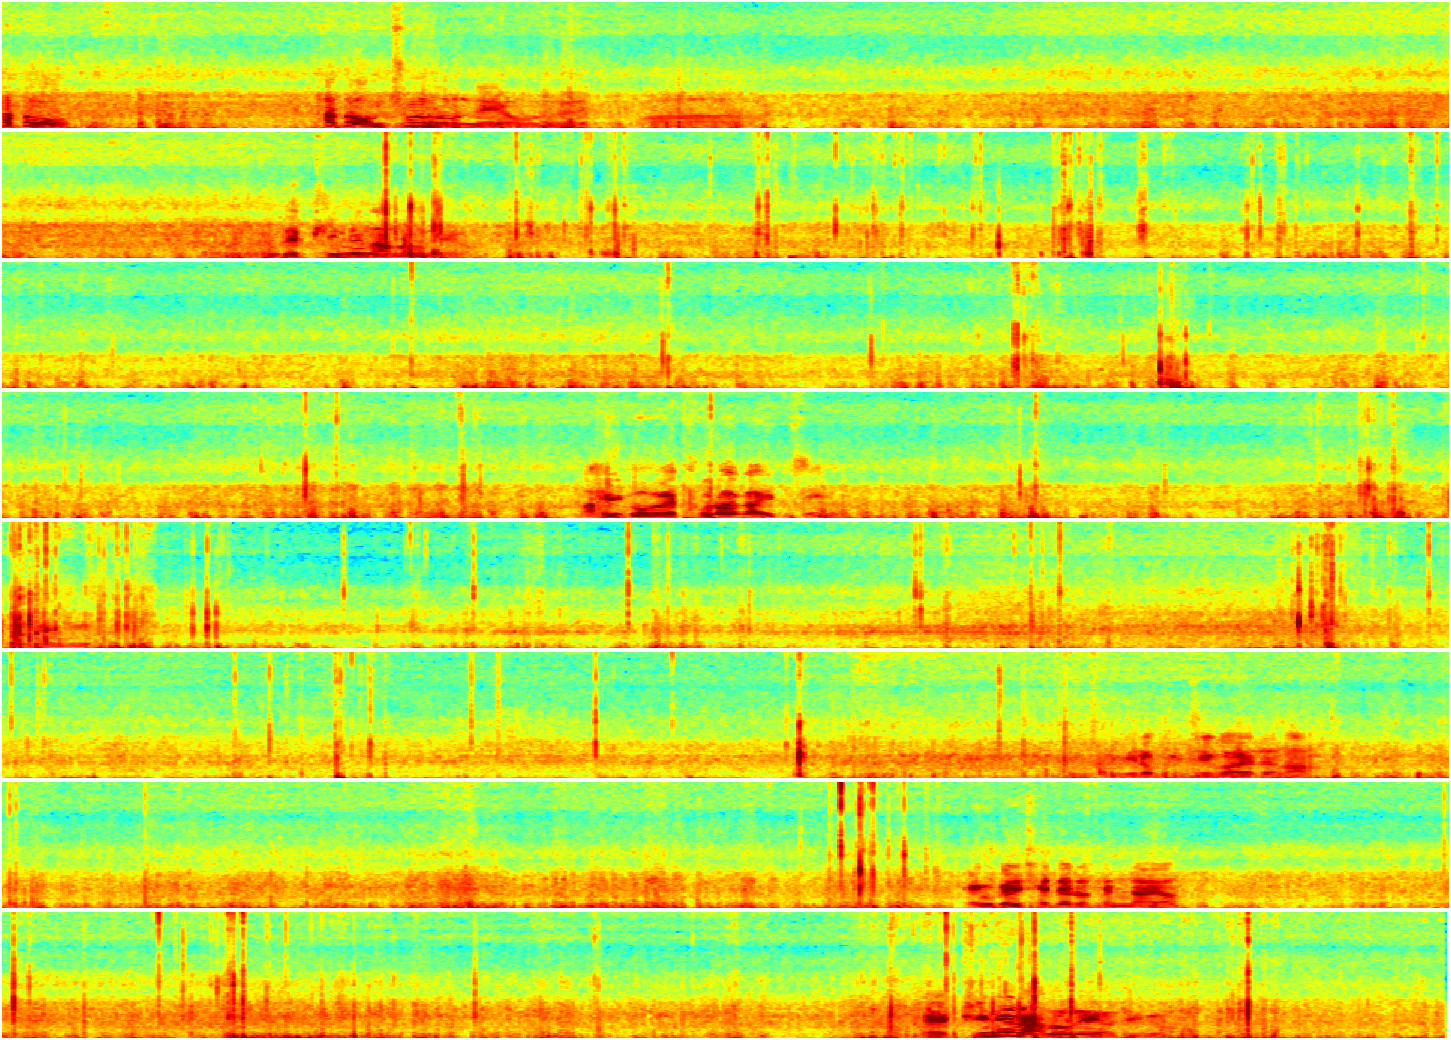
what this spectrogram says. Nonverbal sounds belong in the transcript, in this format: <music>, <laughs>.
파도 파도 엄청 높네요 오늘. 와. 근데 비는 안 오네요. 아 이거 왜 돌아가 있지? 화면이? 이렇게 찍어야 되나? 앵글 제대로 됐나요? 네, 비는 안 오네요 지금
